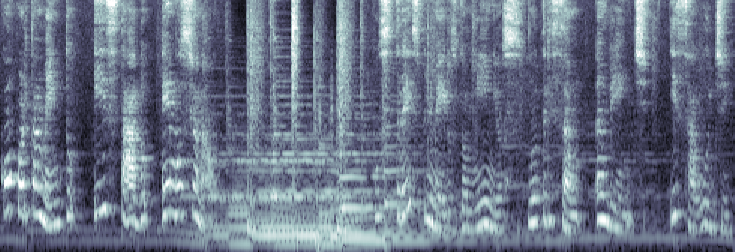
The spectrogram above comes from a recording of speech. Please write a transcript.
comportamento e estado emocional. Três primeiros domínios, nutrição, ambiente e saúde,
